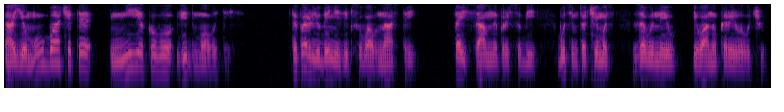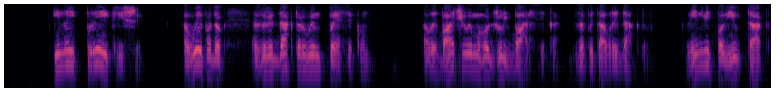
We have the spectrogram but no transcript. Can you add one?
А йому, бачите, ніяково відмовитись. Тепер людині зіпсував настрій, та й сам не при собі, буцімто чимось завинив Івану Кириловичу. І найприкріше випадок з редакторовим песиком. А ви бачили мого джульбарсика? запитав редактор. Він відповів так,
